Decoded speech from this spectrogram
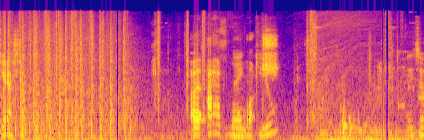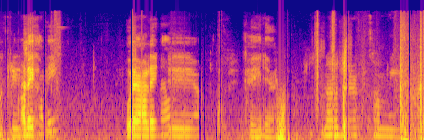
yeah, shotgun. I, I have no Thank much. you. It's okay. Are they okay. coming? Where are they now? Yeah. Okay, there. No, they're coming right now. Well, I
